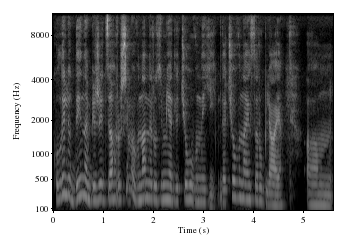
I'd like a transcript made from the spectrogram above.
Коли людина біжить за грошима, вона не розуміє, для чого вони їй, для чого вона їх заробляє, ем,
